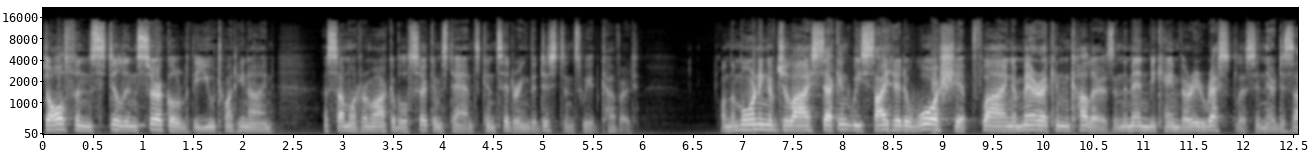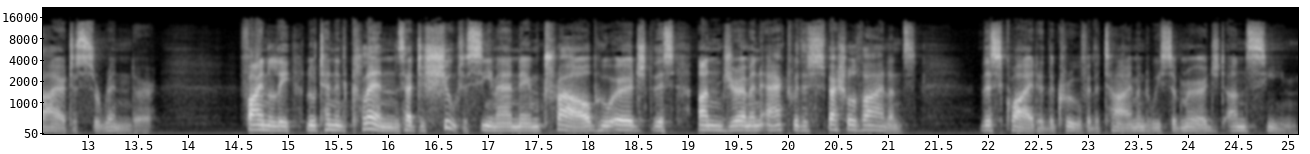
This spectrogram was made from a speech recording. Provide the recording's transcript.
Dolphins still encircled the U-29, a somewhat remarkable circumstance considering the distance we had covered. On the morning of July 2nd, we sighted a warship flying American colors, and the men became very restless in their desire to surrender. Finally, Lieutenant Klenz had to shoot a seaman named Traub, who urged this un-German act with especial violence. This quieted the crew for the time, and we submerged unseen.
